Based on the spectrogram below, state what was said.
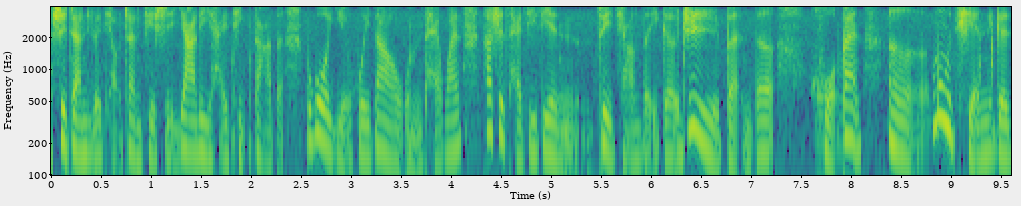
市占率的挑战，其实压力还挺大的。不过也回到我们台湾，它是台积电最强的一个日本的伙伴。呃，目前那个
